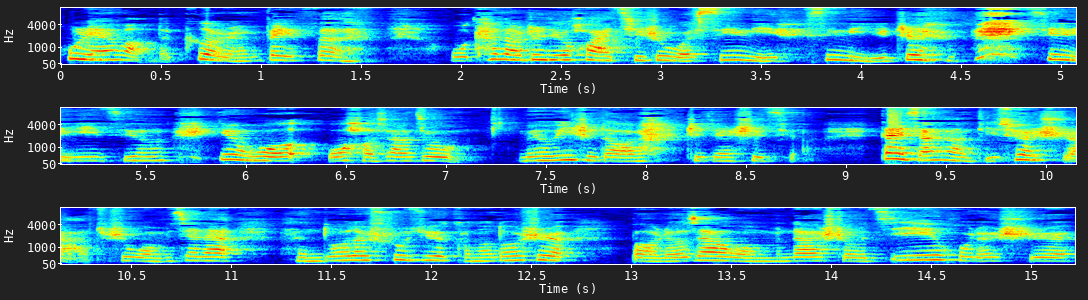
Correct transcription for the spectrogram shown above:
互联网的个人备份。我看到这句话，其实我心里心里一震，心里一惊，因为我我好像就没有意识到这件事情。但想想，的确是啊，就是我们现在很多的数据可能都是保留在我们的手机或者是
